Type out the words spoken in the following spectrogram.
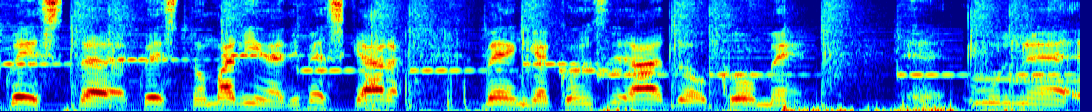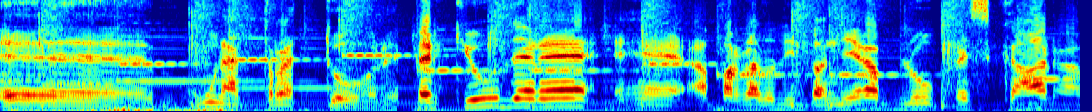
questa, questo marina di Pescara venga considerato come eh, un, eh, un, attrattore. Per chiudere, eh, ha parlato di bandiera blu, Pescara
